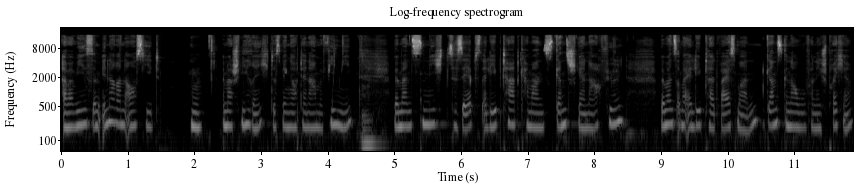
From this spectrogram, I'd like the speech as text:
Aber wie es im Inneren aussieht, hm, immer schwierig. Deswegen auch der Name Fimi. Wenn man es nicht selbst erlebt hat, kann man es ganz schwer nachfühlen. Wenn man es aber erlebt hat, weiß man ganz genau, wovon ich spreche.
